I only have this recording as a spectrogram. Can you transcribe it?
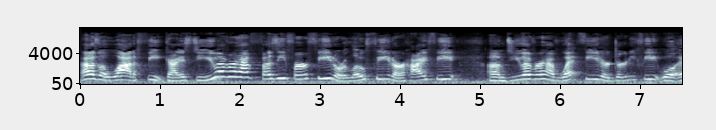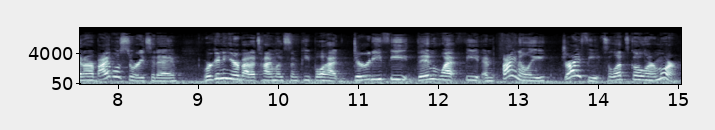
that was a lot of feet, guys. Do you ever have fuzzy fur feet or low feet or high feet? Um, do you ever have wet feet or dirty feet? Well, in our Bible story today, we're going to hear about a time when some people had dirty feet, then wet feet, and finally dry feet. So let's go learn more.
